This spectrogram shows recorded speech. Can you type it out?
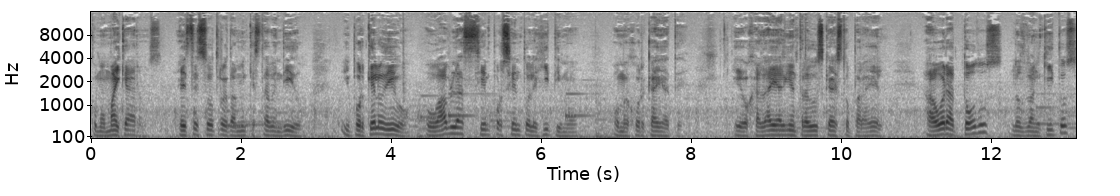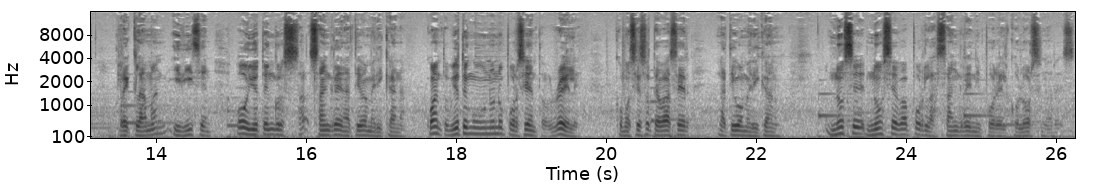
como Mike Adams. Este es otro también que está vendido. ¿Y por qué lo digo? O hablas 100% legítimo o mejor cállate. Y ojalá alguien traduzca esto para él. Ahora todos los blanquitos reclaman y dicen, oh, yo tengo sangre nativa americana. ¿Cuánto? Yo tengo un 1%, really. Como si eso te va a hacer nativo americano. No se, no se va por la sangre ni por el color, señores.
